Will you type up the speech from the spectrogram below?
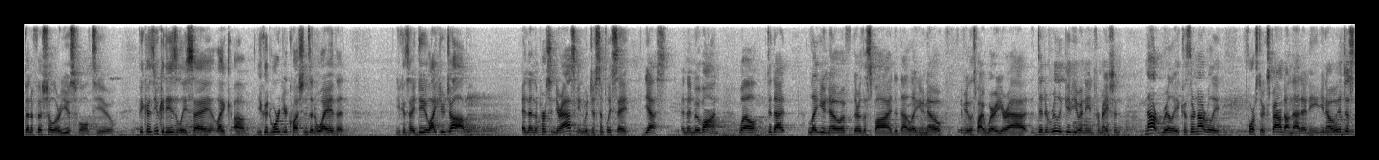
beneficial or useful to you because you could easily say, like, uh, you could word your questions in a way that you could say, do you like your job? And then the person you're asking would just simply say, yes, and then move on. Well, did that let you know if they're the spy? Did that let you know if you're the spy where you're at? Did it really give you any information? Not really, because they're not really forced to expound on that any. You know, it just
